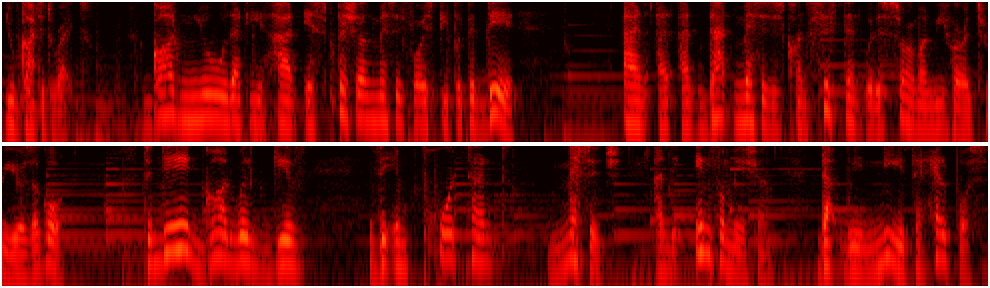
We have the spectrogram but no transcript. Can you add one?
You got it right. God knew that He had a special message for His people today. And, and, and that message is consistent with the sermon we heard three years ago. Today, God will give the important message and the information that we need to help us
